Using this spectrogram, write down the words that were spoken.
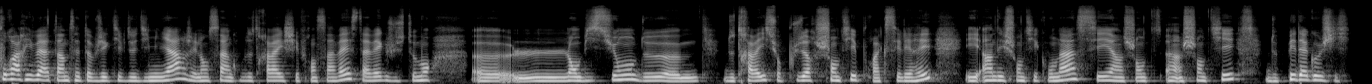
pour arriver à atteindre cet objectif de 10 milliards, j'ai lancé un groupe de travail chez France Invest avec justement euh, l'ambition de, euh, de travailler sur plusieurs chantiers pour accélérer. Et un des chantiers qu'on a, c'est un, chantier, un chantier de pédagogie.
